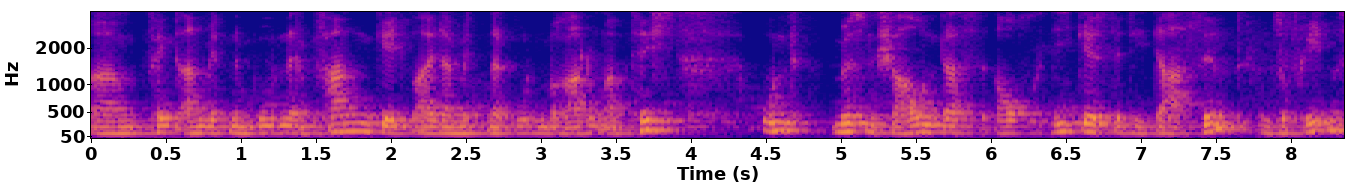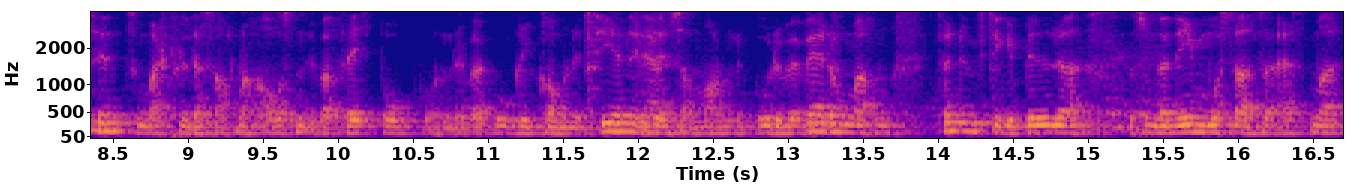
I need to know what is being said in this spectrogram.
ähm, fängt an mit einem guten Empfang, geht weiter mit einer guten Beratung am Tisch und müssen schauen, dass auch die Gäste, die da sind und zufrieden sind, zum Beispiel das auch nach außen über Facebook und über Google kommunizieren, indem ja. sie auch mal eine gute Bewertung machen, vernünftige Bilder. Das Unternehmen muss also erstmal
